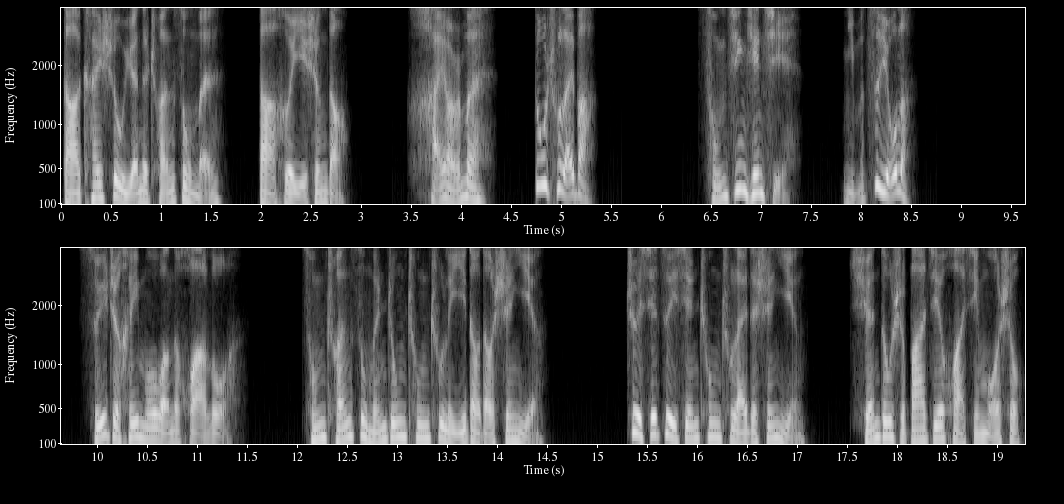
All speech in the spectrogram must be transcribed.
打开兽园的传送门，大喝一声道：“孩儿们，都出来吧！从今天起，你们自由了。”随着黑魔王的话落，从传送门中冲出了一道道身影。这些最先冲出来的身影，全都是八阶化形魔兽。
